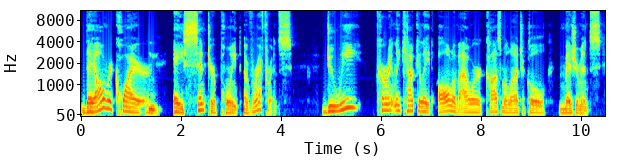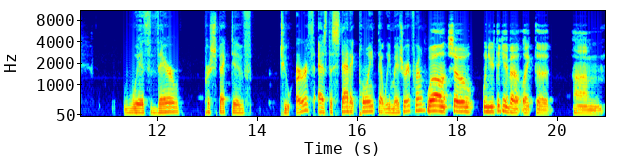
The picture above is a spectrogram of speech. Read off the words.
they all require mm. a center point of reference. Do we currently calculate all of our cosmological measurements with their perspective to Earth as the static point that we measure it from? Well, so when you're thinking about like the um,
